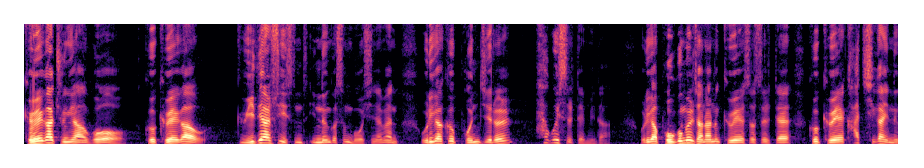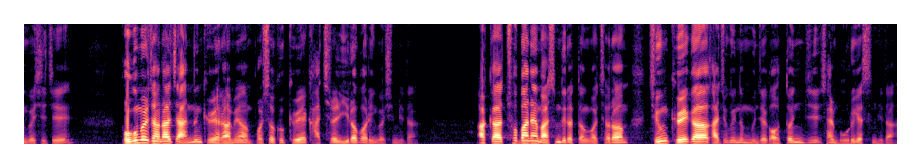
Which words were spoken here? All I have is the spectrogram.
교회가 중요하고 그 교회가 위대할 수 있, 는 것은 무엇이냐면 우리가 그 본질을 하고 있을 때입니다. 우리가 복음을 전하는 교회에 있었을 때 그 교회의 가치가 있는 것이지 복음을 전하지 않는 교회라면 벌써 그 교회의 가치를 잃어버린 것입니다. 아까 초반에 말씀드렸던 것처럼 지금 교회가 가지고 있는 문제가 어떤지 잘 모르겠습니다.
